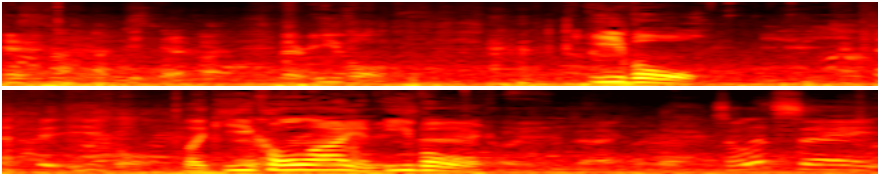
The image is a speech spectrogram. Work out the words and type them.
Yeah, yeah, they're evil. Evil. evil. Like E. coli and evil. Exactly, exactly. So let's say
